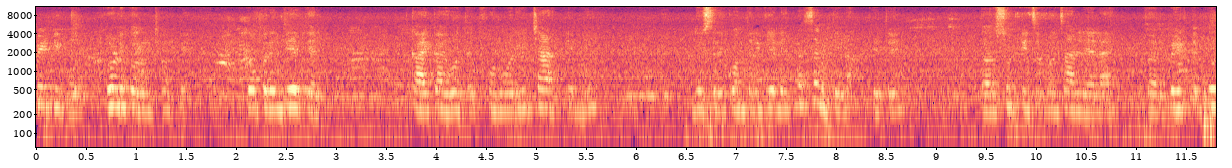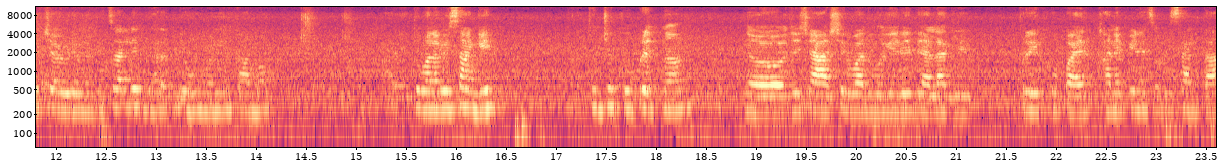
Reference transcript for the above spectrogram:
पेटीकोट होल्ड करून ठेवते. तोपर्यंत येतील काय काय होते फोनवर विचारते मी. दुसरे कोणतरी गेलेत ना संगतीला तिथे. तर सुट्टीचं पण चाललेलं आहे. तर भेटते पुढच्या व्हिडिओमध्ये. चालले घरात येऊन म्हणून कामं. आणि तुम्हाला मी सांगेन तुमचे खूप प्रयत्न ज्याचे आशीर्वाद वगैरे द्यायला लागले प्रे खूप आहेत खाण्यापिण्याचं पण सांगता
